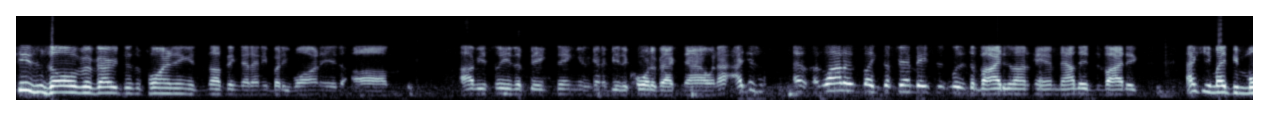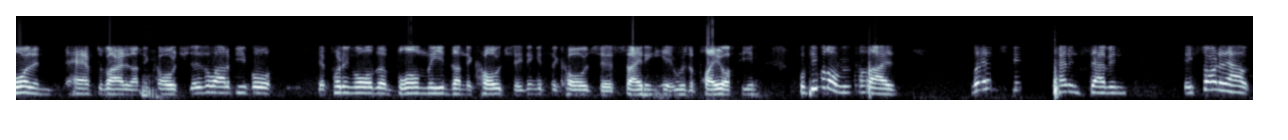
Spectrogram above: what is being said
season's over. Very disappointing. It's nothing that anybody wanted. Um, obviously the big thing is going to be the quarterback now. And I, I just a, a lot of like the fan base was divided on him. Now they're divided. Actually, it might be more than half divided on the coach. There's a lot of people they're putting all the blown leads on the coach. They think it's the coach. They're citing it was a playoff team. What people don't realize, last year, ten and seven, they started out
